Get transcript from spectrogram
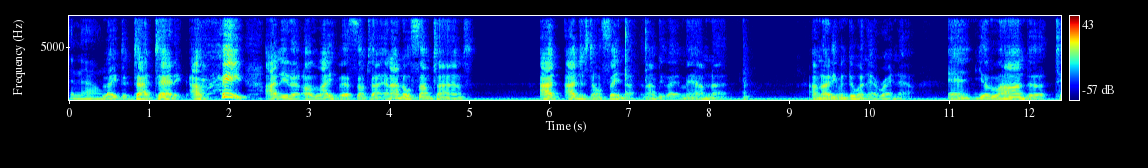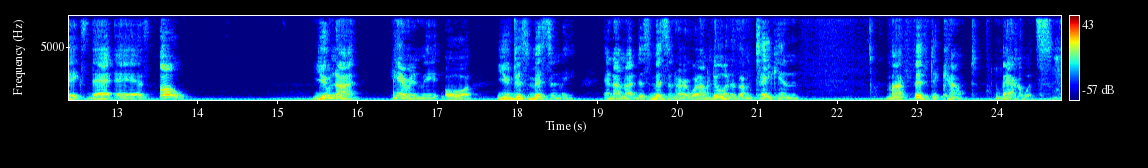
No. like the Titanic. I mean, I need a, a life vest sometimes. And I know sometimes I I just don't say nothing. I'll be like, man, I'm not I'm not even doing that right now. And Yolanda takes that as, oh, you not hearing me or you dismissing me. And I'm not dismissing her. What I'm doing is I'm taking my 50 count backwards.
